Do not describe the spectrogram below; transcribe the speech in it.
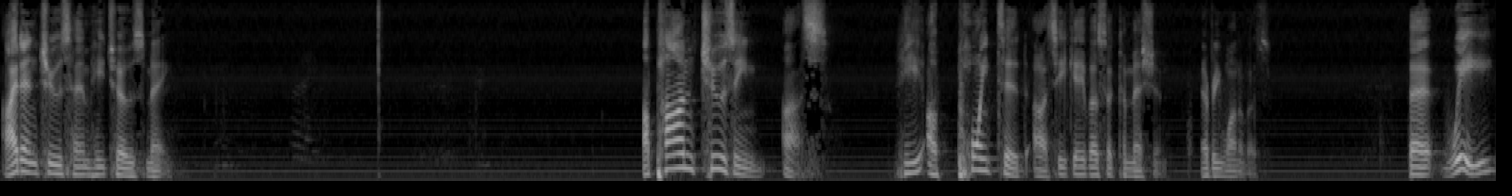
I didn't choose him, he chose me. Upon choosing us, he appointed us, he gave us a commission, every one of us, that we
